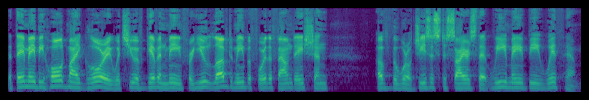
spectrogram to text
that they may behold my glory which you have given me, for you loved me before the foundation of the world. Jesus desires that we may be with him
